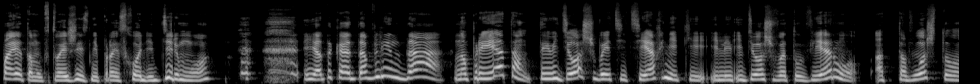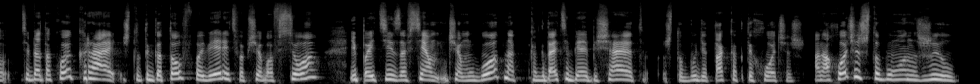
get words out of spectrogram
поэтому в твоей жизни происходит дерьмо, я такая, да блин, да. Но при этом ты идешь в эти техники или идешь в эту веру от того, что у тебя такой край, что ты готов поверить вообще во все и пойти за всем, чем угодно, когда тебе обещают, что будет так, как ты хочешь. Она хочет, чтобы он жил.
